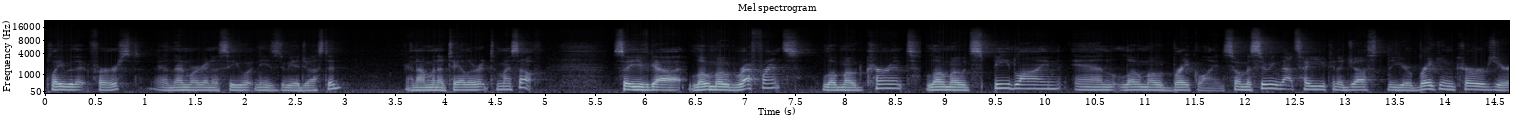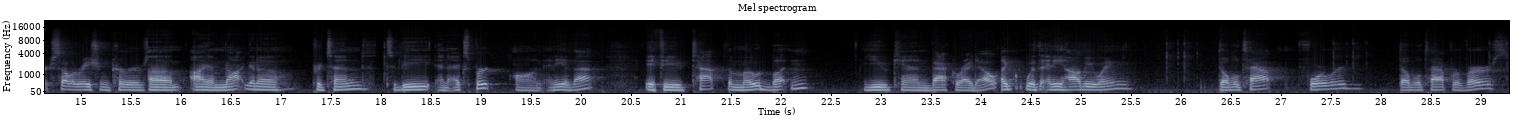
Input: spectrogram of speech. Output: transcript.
play with it first and then we're gonna see what needs to be adjusted and I'm gonna tailor it to myself. So you've got low mode reference, low mode current, low mode speed line, and low mode brake line. So I'm assuming that's how you can adjust your braking curves, your acceleration curves. Um, I am not gonna pretend to be an expert on any of that. If you tap the mode button you can back right out. Like with any Hobbywing, double tap forward, double tap reverse,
